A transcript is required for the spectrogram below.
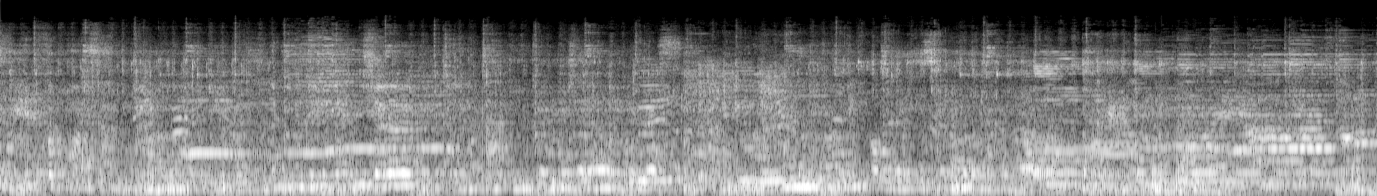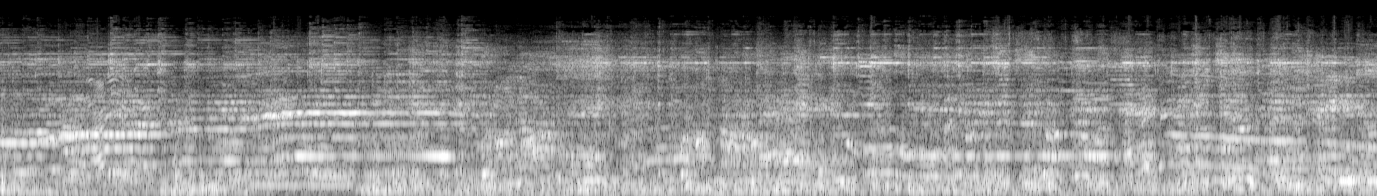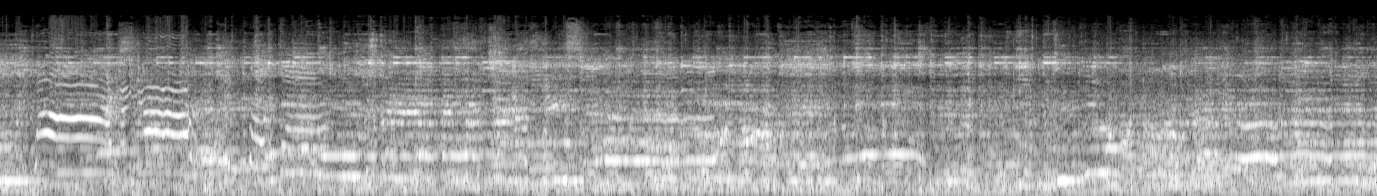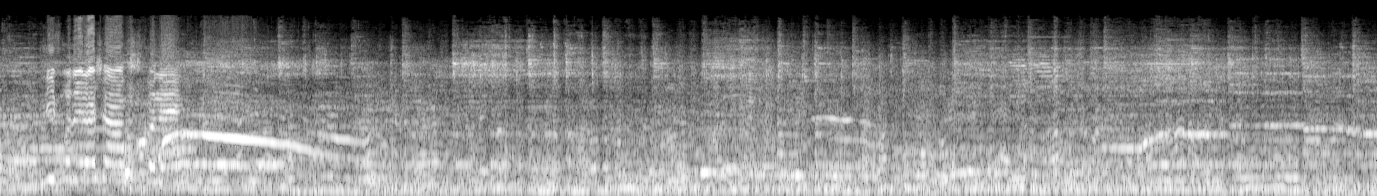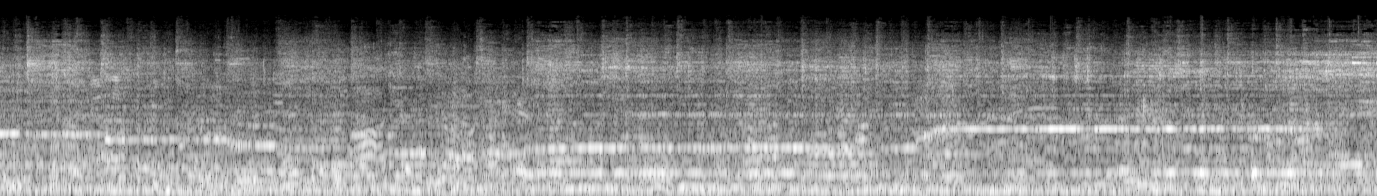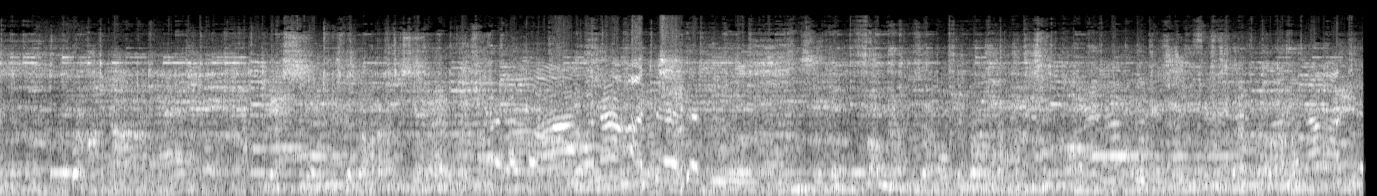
just waited for my time. And the adventure, I'm always. Livre de la jungle, je connais. On a raté, c'est fini.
